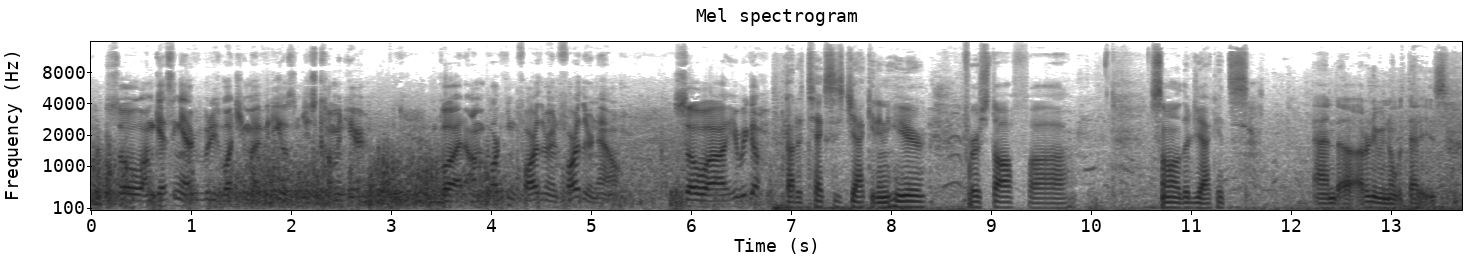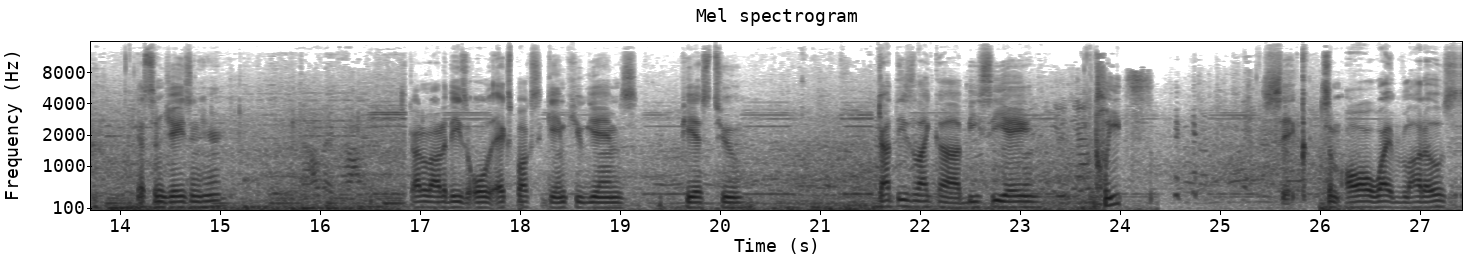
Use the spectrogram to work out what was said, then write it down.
So I'm guessing everybody's watching my videos and just coming here. But I'm parking farther and farther now. So uh, here we go. Got a Texas jacket in here. First off, uh, some other jackets. And uh, I don't even know what that is. Got some J's in here. Got a lot of these old Xbox GameCube games. PS2. Got these like uh, BCA cleats. Sick. Some all white Vlados.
